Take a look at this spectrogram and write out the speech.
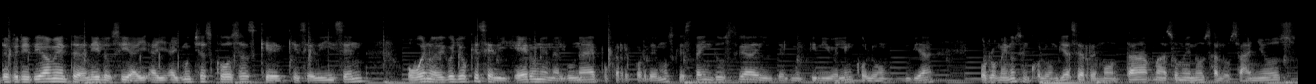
Definitivamente, Danilo, sí, hay, hay, muchas cosas que, que, se dicen, o bueno, digo yo que se dijeron en alguna época. Recordemos que esta industria del, del multinivel en Colombia, por lo menos en Colombia, se remonta más o menos a los años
